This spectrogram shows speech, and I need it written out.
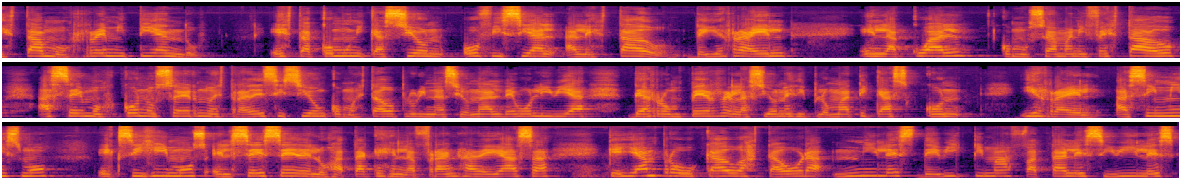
estamos remitiendo esta comunicación oficial al Estado de Israel en la cual, como se ha manifestado, hacemos conocer nuestra decisión como Estado plurinacional de Bolivia de romper relaciones diplomáticas con Israel. Asimismo, exigimos el cese de los ataques en la franja de Gaza que ya han provocado hasta ahora miles de víctimas fatales civiles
